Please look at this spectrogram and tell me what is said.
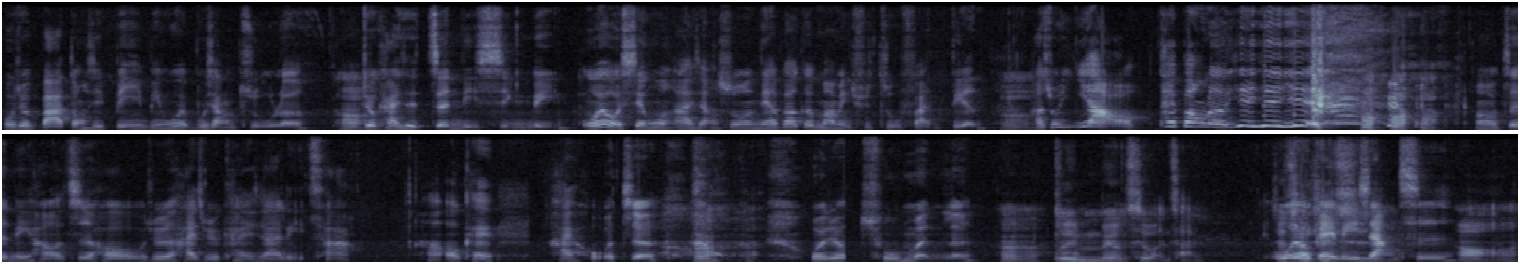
我就把东西冰一冰，我也不想煮了，啊我就开始整理行李。我有先问阿翔说，你要不要跟妈咪去住饭店？嗯他说要，太棒了，耶耶耶！然后整理好之后，我觉得还去看一下理查。好，OK，还活着，我就出门了。嗯，所以你们没有吃晚餐？就我有给理想吃，哦，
